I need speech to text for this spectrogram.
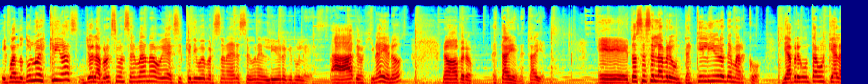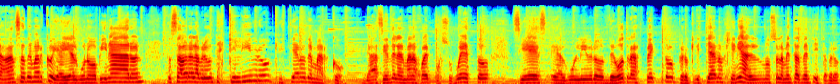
Y cuando tú lo escribas, yo la próxima semana voy a decir qué tipo de persona eres según el libro que tú lees. Ah, ¿te imaginas o no? No, pero está bien, está bien. Eh, entonces esa es la pregunta, ¿qué libro te marcó? Ya preguntamos qué alabanza te marcó y ahí algunos opinaron. Entonces ahora la pregunta es ¿qué libro cristiano te marcó? Ya, si es de la hermana White, por supuesto. Si es eh, algún libro de otro aspecto, pero cristiano, genial, no solamente adventista, pero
